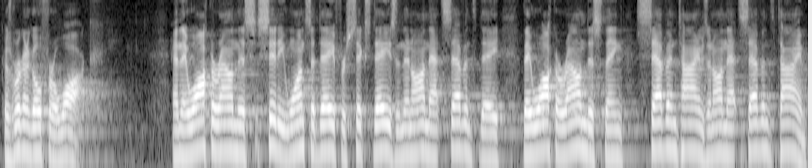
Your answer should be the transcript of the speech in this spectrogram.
because we're going to go for a walk. And they walk around this city once a day for six days. And then on that seventh day, they walk around this thing seven times. And on that seventh time,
